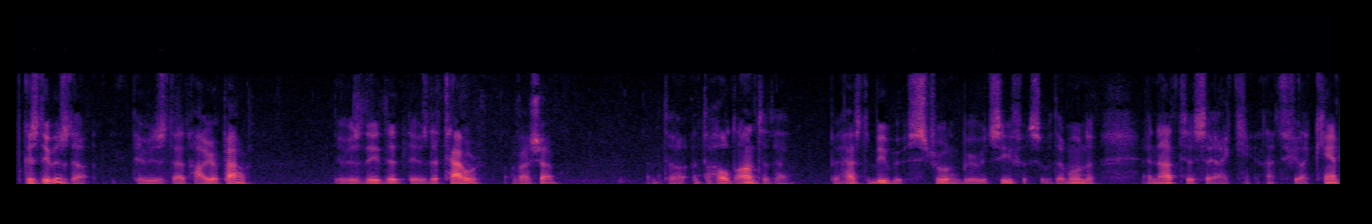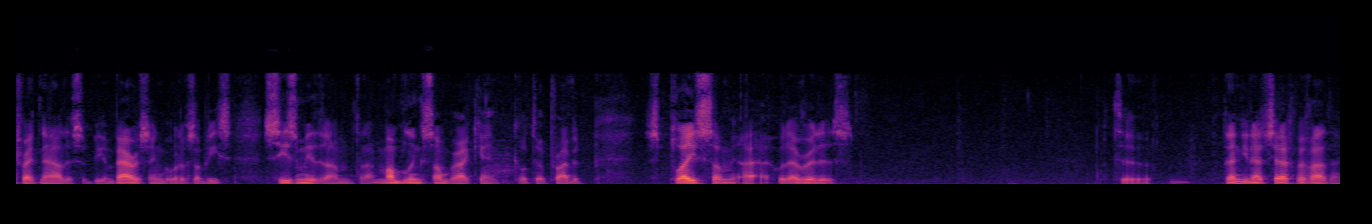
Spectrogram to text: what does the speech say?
because there is that, there is that higher power. There is the, the there's the tower of Hashem, and to and to hold on to that. But it has to be strong, be ritzifus of the Muna, and not to say I can't, not to feel I can't right now. This would be embarrassing. But what if somebody sees me that I'm that I'm mumbling somewhere? I can't go to a private place, some uh, whatever it is. To then you're not tzerich bevadai,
